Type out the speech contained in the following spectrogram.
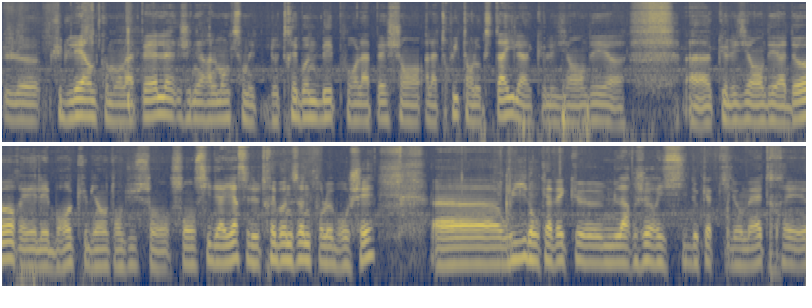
le cul de Lerne comme on l'appelle, généralement qui sont de très bonnes baies pour la pêche à la truite en log style que les Irlandais, euh, euh, que les Irlandais adorent. Et les brocs bien entendu sont, aussi derrière, c'est de très bonnes zones pour le brochet. Oui donc avec une largeur ici de 4 km et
